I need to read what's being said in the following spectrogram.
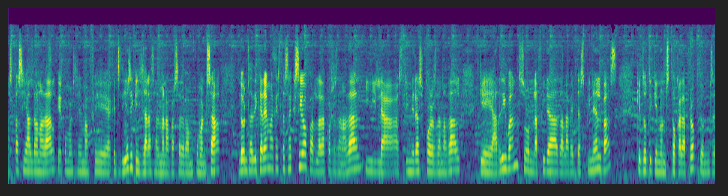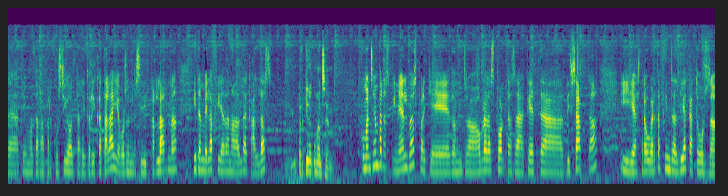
especial de Nadal que començarem a fer aquests dies i que ja la setmana passada vam començar, doncs dedicarem aquesta secció a parlar de coses de Nadal i les primeres coses de Nadal que arriben són la Fira de l'Avet d'Espinelves, que tot i que no ens toca de prop, doncs eh, té molta repercussió al territori català, llavors hem decidit parlar-ne, i també la Fira de Nadal de Caldes, Per quina comencem? Comencem per Espinelves perquè doncs, eh, obre les portes aquest eh, dissabte i estarà oberta fins al dia 14.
